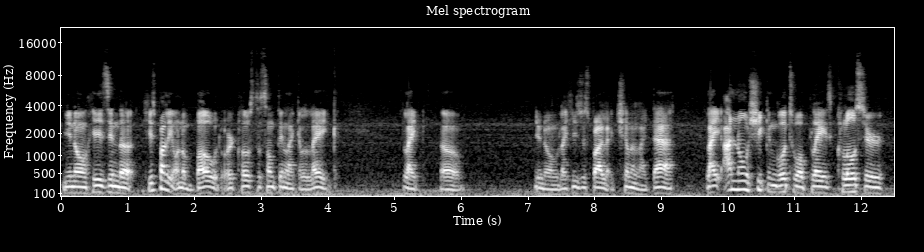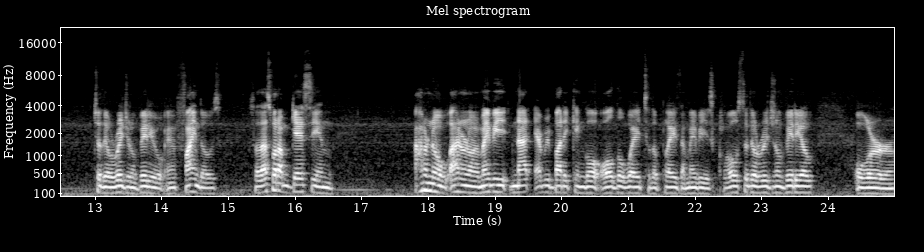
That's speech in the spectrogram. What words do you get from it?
you know, he's in the he's probably on a boat or close to something like a lake. Like uh you know, like he's just probably like chilling like that. Like I know she can go to a place closer to the original video and find those so that's what I'm guessing. I don't know. I don't know. Maybe not everybody can go all the way to the place that maybe is close to the original video or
